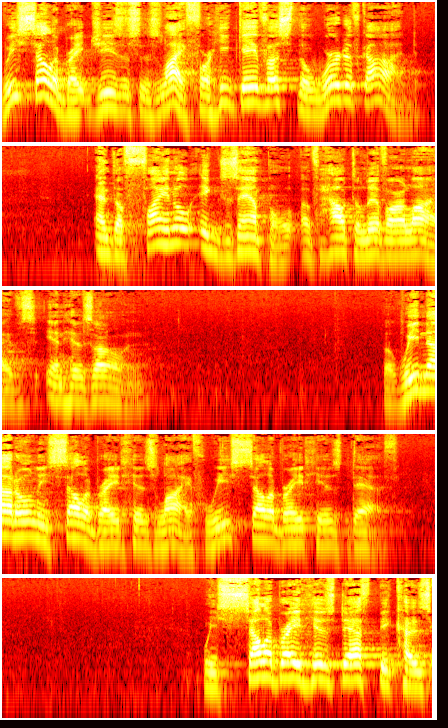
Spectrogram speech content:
We celebrate Jesus' life, for he gave us the Word of God and the final example of how to live our lives in his own. But we not only celebrate his life, we celebrate his death. We celebrate his death because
